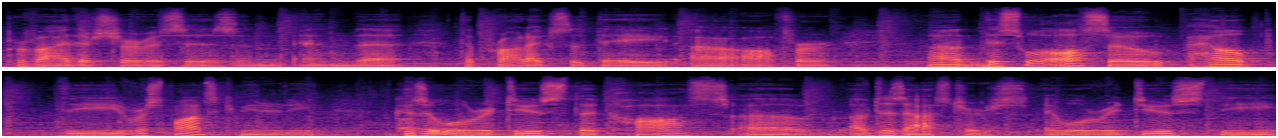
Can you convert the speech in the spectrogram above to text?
provide their services and, and the, the products that they uh, offer. Uh, this will also help the response community because it will reduce the costs of, of disasters. It will reduce the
